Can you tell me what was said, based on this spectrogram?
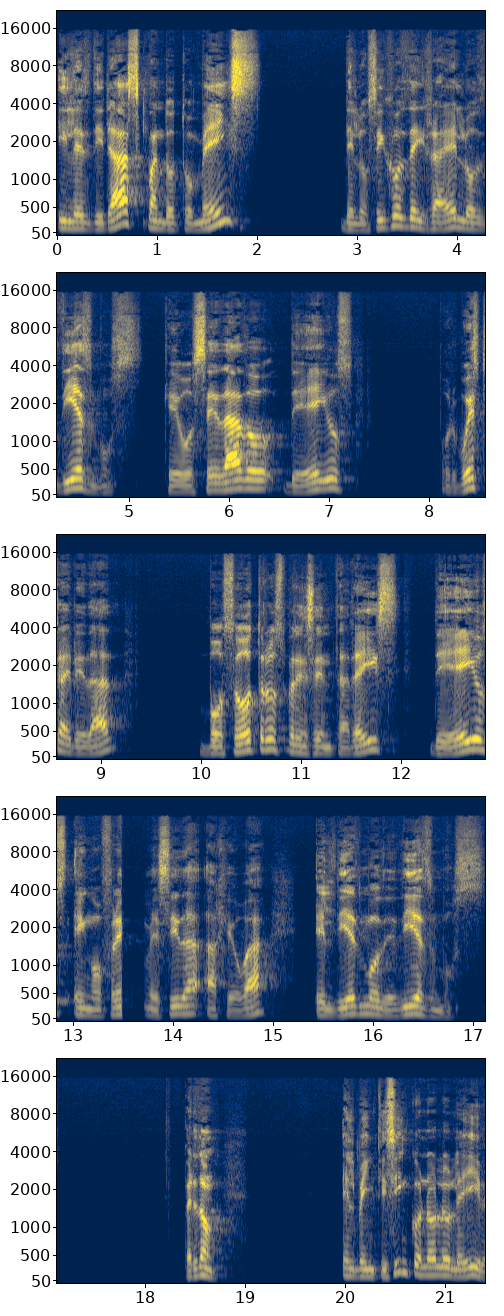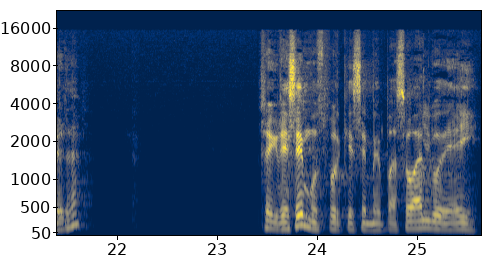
y les dirás cuando toméis de los hijos de Israel los diezmos que os he dado de ellos por vuestra heredad, vosotros presentaréis de ellos en ofrenda mecida a Jehová el diezmo de diezmos. Perdón, el 25 no lo leí, ¿verdad? Regresemos porque se me pasó algo de ahí.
